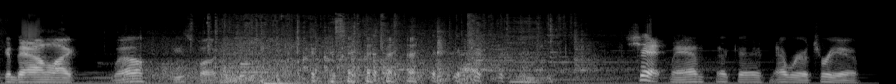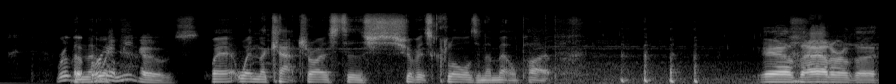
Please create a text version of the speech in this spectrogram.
Looking down like, well, he's fucked. Shit, man. Okay, now we're a trio. We're the three we- amigos. Where when the cat tries to shove its claws in a metal pipe. Yeah, that or the.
